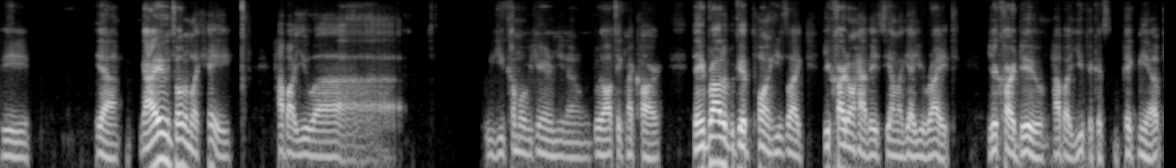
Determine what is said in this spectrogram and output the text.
he. Yeah, I even told him like, hey, how about you? Uh, you come over here and you know we'll all take my car. They brought up a good point. He's like, your car don't have AC. I'm like, yeah, you're right. Your car do. How about you pick us pick me up?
